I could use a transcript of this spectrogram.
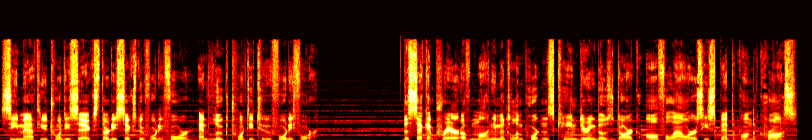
See Matthew 26, 36 44 and Luke 22, 44. The second prayer of monumental importance came during those dark, awful hours he spent upon the cross.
